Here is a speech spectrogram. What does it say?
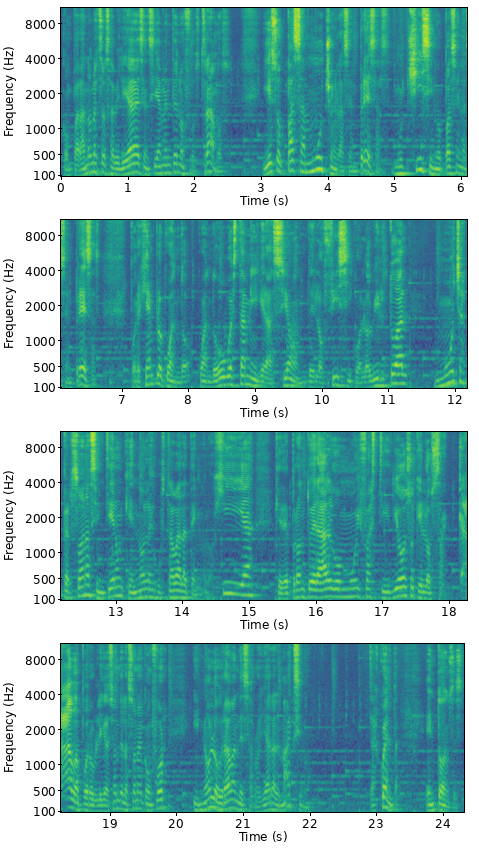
Comparando nuestras habilidades sencillamente nos frustramos. Y eso pasa mucho en las empresas, muchísimo pasa en las empresas. Por ejemplo, cuando, cuando hubo esta migración de lo físico a lo virtual, muchas personas sintieron que no les gustaba la tecnología, que de pronto era algo muy fastidioso, que los sacaba por obligación de la zona de confort y no lograban desarrollar al máximo. ¿Te das cuenta? Entonces,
